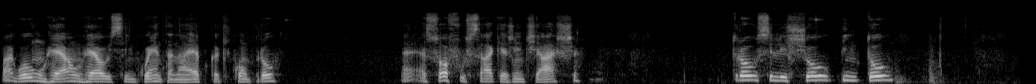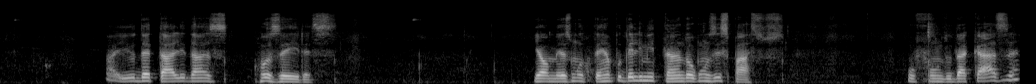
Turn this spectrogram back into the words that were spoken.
pagou um real, um real e cinquenta na época que comprou, é, é só fuçar que a gente acha, trouxe, lixou, pintou, aí o detalhe das roseiras, e ao mesmo tempo delimitando alguns espaços. O fundo da casa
